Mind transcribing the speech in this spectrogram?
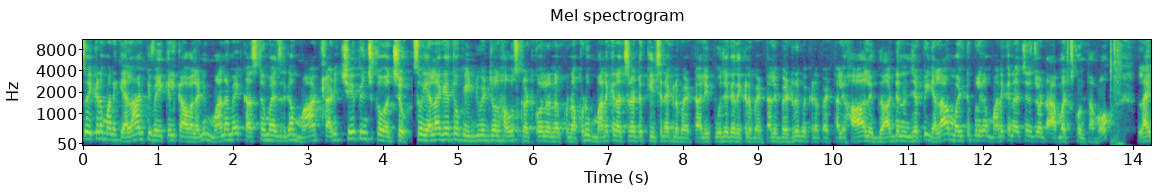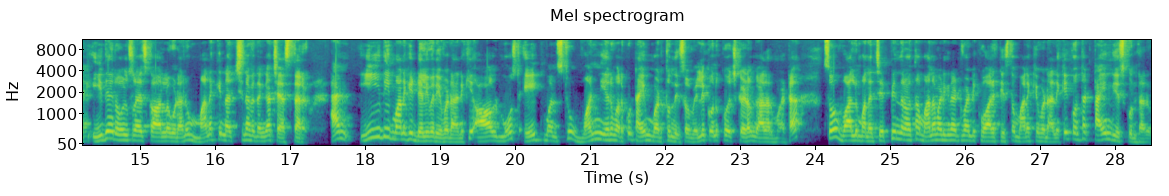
సో ఇక్కడ మనకి ఎలాంటి వెహికల్ కావాలని మనమే కస్టమైజ్డ్గా మాట్లాడి చేపించుకోవచ్చు. సో ఎలాగైతే ఒక ఇండివిజువల్ హౌస్ కట్టుకోవాలనుకున్నప్పుడు మనకి నచ్చినట్టు కిచెన్ ఎక్కడ పెట్టాలి పూజ గది ఎక్కడ పెట్టాలి బెడ్రూమ్ ఎక్కడ పెట్టాలి హాల్ గార్డెన్ అని చెప్పి ఎలా మల్టిపుల్గా మనకి నచ్చిన చోట అమర్చుకుంటామో లైక్ ఇదే రోల్స్ రైస్ కార్లో కూడాను మనకి నచ్చిన విధంగా చేస్తారు. అండ్ ఇది మనకి డెలివరీ ఇవ్వడానికి almost eight months to one year వరకు టైం పడుతుంది. సో వెళ్ళి కొనుక్కోవచ్చుకోవడం కాదనమాట. సో వాళ్ళు మనం చెప్పిన తర్వాత మనం అడిగినటువంటి క్వాలిటీస్తో మనకి ఇవ్వడానికి కొంత టైం తీసుకుంటారు.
